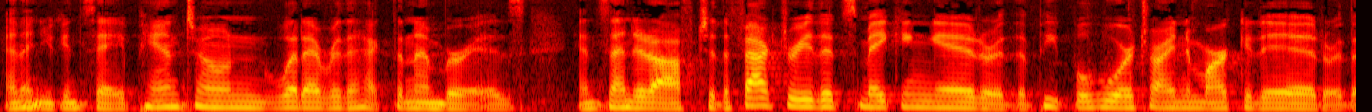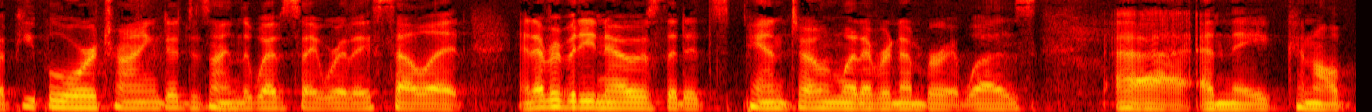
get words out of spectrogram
and then you can say Pantone, whatever the heck the number is, and send it off to the factory that's making it, or the people who are trying to market it, or the people who are trying to design the website where they sell it, and everybody knows that it's Pantone, whatever number it was, uh, and they can all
